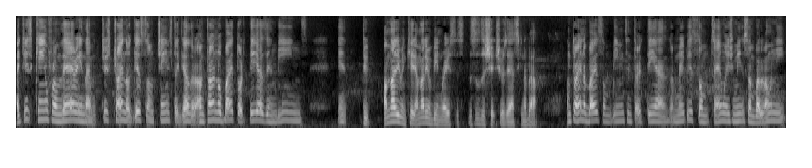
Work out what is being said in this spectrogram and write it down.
I just came from there and I'm just trying to get some change together. I'm trying to buy tortillas and beans. And dude, I'm not even kidding. I'm not even being racist. This is the shit she was asking about. I'm trying to buy some beans and tortillas or maybe some sandwich meat, some bologna.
